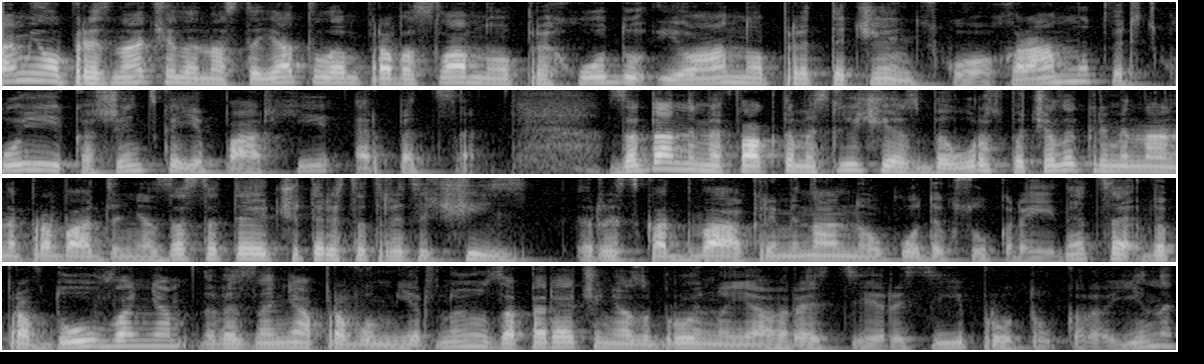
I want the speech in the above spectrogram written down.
Там його призначили настоятелем православного приходу Іоанно Предтеченського храму Тверської Кашинської єпархії РПЦ. За даними фактами, слідчі СБУ розпочали кримінальне провадження за статтею 436 риска 2 Кримінального кодексу України. Це виправдовування, визнання правомірною, заперечення збройної агресії Росії проти України,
